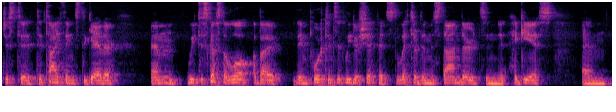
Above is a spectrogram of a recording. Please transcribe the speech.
just to, to tie things together. Um, we've discussed a lot about the importance of leadership. It's littered in the standards and the HGIOS. Um,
